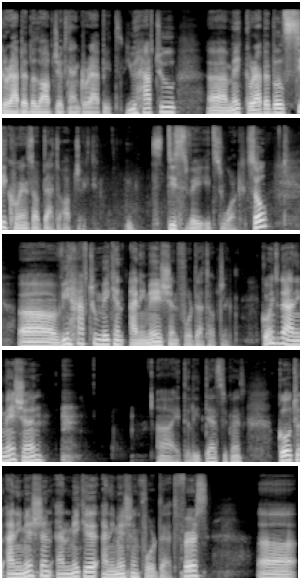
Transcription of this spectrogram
grabbable object and grab it. You have to uh, make grabbable sequence of that object. It's this way it's work. So uh, we have to make an animation for that object. Go into the animation. I delete that sequence. Go to animation and make an animation for that. First, uh,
